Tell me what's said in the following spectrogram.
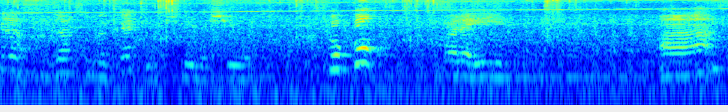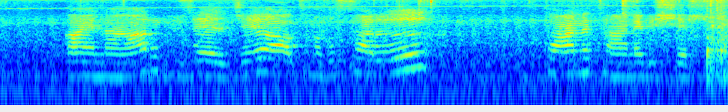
Biraz sıcak su dökecek mi? Şöyle şey yok. Yok yok. Böyle iyi. Aa, kaynar güzelce altını kısarık. Tane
